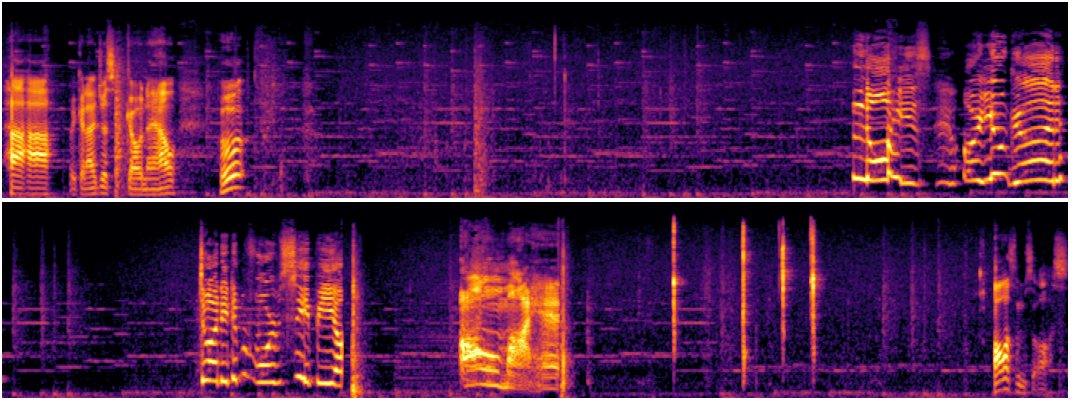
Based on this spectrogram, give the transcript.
Haha, wait, can I just go now? Huh? Noise! Are you good? Do I need to perform CPR? Oh, my head! Awesome sauce.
